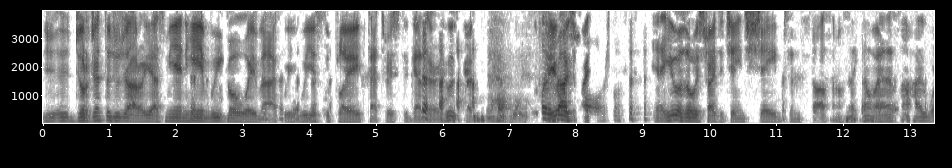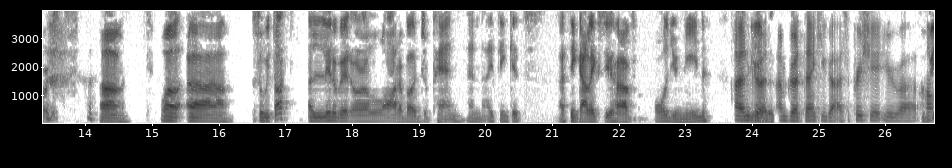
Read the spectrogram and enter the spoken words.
Y- Giorgetto Giugiaro, yes, me and him, we go way back. We we used to play Tetris together. He was good. nice. Played he always racquetball or. Yeah, he was always trying to change shapes and stuff, and I was like, no, man, that's not how it works. Um, well, uh, so we talked a little bit or a lot about Japan, and I think it's, I think Alex, you have all you need I'm good. able- I'm good. Thank you guys. Appreciate you. Uh, to be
